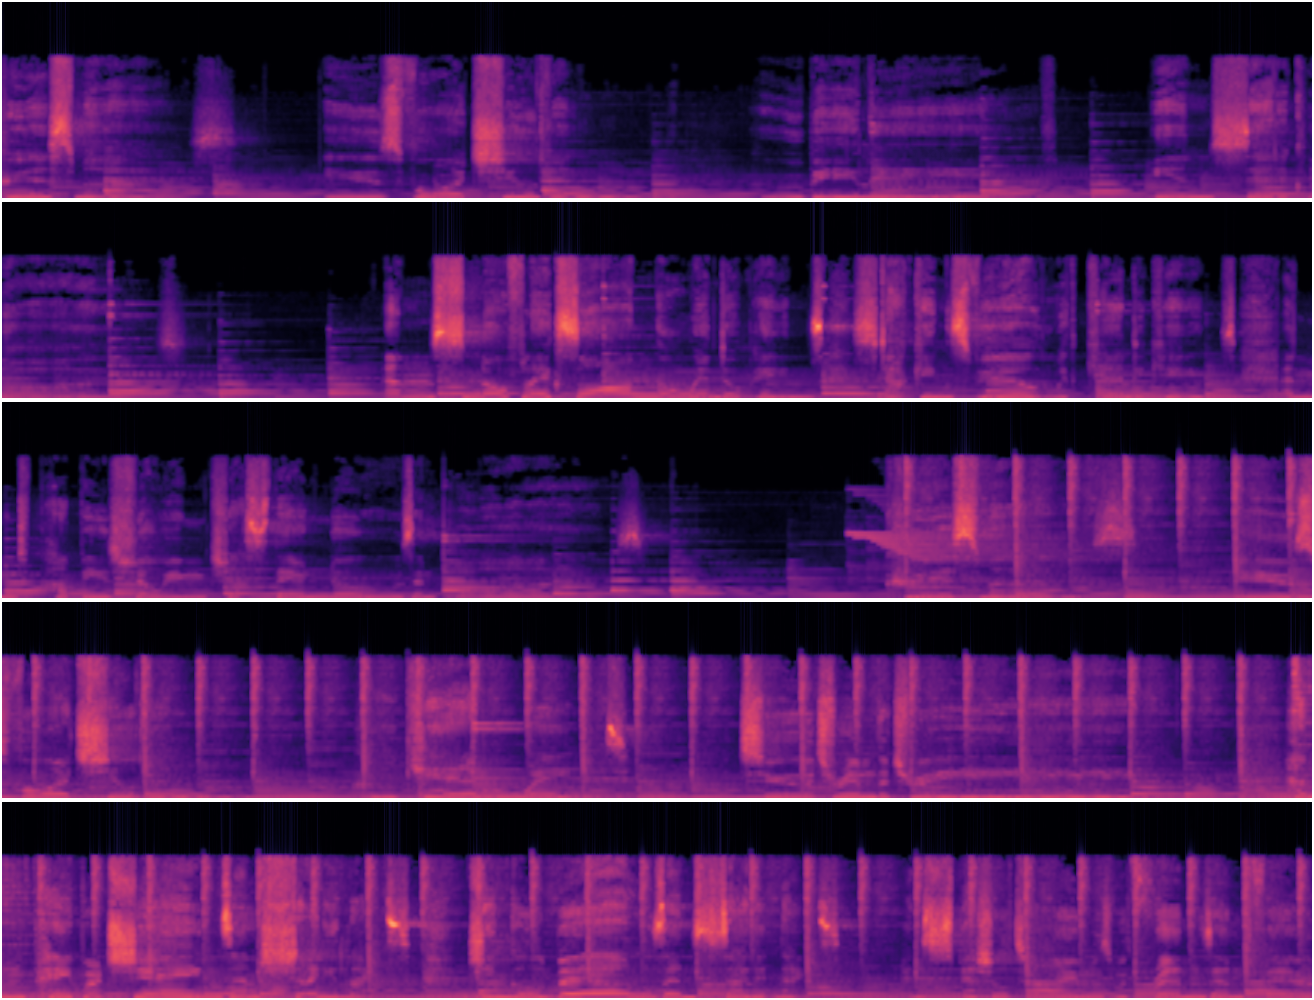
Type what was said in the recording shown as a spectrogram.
Christmas is for children who believe in Santa Claus and snowflakes on the window panes, stockings filled with candy canes, and puppies showing just their nose and paws. Christmas is for children who can't wait to trim the tree and paper chains and shiny lights, jingle bells and silent nights, and special times with friends and family.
